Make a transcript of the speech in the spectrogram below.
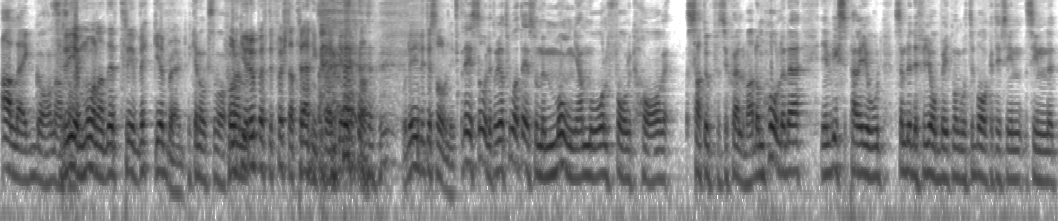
alla är galna. Alltså. Tre månader, tre veckor Brad. Det kan också vara. Folk Men ger upp efter första träningsveckan oftast. Och det är lite sorgligt. Det är sorgligt och jag tror att det är så med många mål folk har satt upp för sig själva. De håller det i en viss period, sen blir det för jobbigt, man går tillbaka till sin, sin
